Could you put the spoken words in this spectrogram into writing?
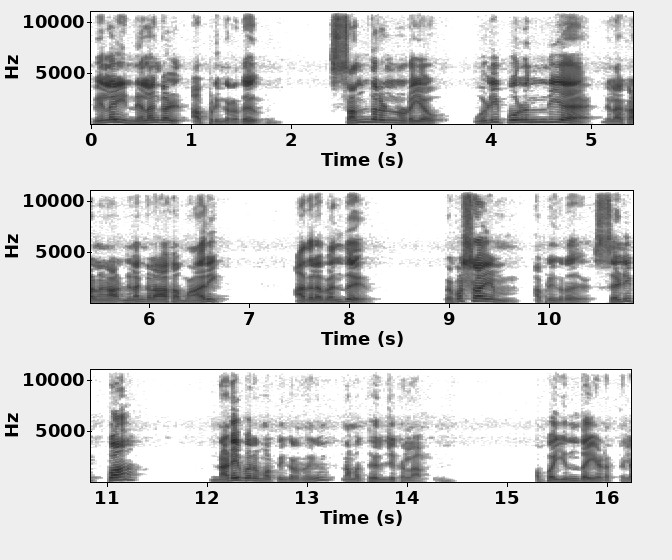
விலை நிலங்கள் அப்படிங்கிறது சந்திரனுடைய ஒளி பொருந்திய நிலங்களா நிலங்களாக மாறி அதில் வந்து விவசாயம் அப்படிங்கிறது செழிப்பாக நடைபெறும் அப்படிங்கிறதையும் நம்ம தெரிஞ்சுக்கலாம். அப்போ இந்த இடத்துல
